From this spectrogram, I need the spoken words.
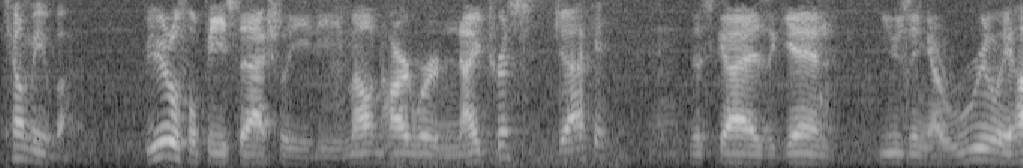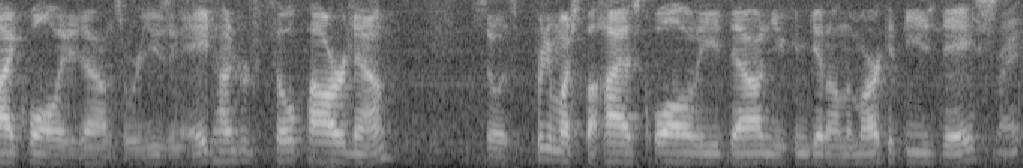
Tell me about it. Beautiful piece, actually. The Mountain Hardwear Nitrous jacket. This guy is, again, using a really high quality down. So we're using 800 fill power down. So it's pretty much the highest quality down you can get on the market these days. Right?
